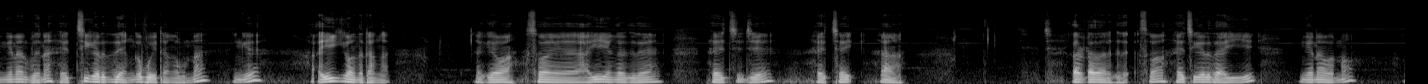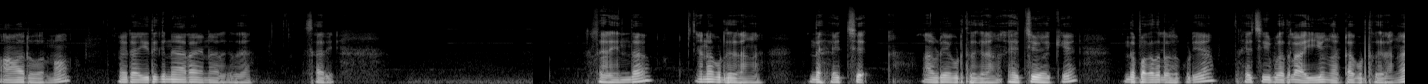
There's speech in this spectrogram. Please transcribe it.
இங்கே என்னென்னு பார்த்தீங்கன்னா ஹெச்சுக்கு அடுத்தது எங்கே போயிட்டாங்க அப்படின்னா இங்கே ஐக்கு வந்துட்டாங்க. ஓகேவா ஸோ ஐ எங்கே இருக்குது? ஹெச்ஜே ஹெச்ஐ ஆ. கரெக்டாக தான் இருக்குது ஸோ ஹெச்சுக்கு ஐ இங்கே என்ன வரணும்? ஆறு வரணும். இதுக்கு நேராக என்ன இருக்குது? சாரி. சரி இந்த என்ன கொடுத்துருக்குறாங்க இந்த ஹெச் அப்படியே கொடுத்துருக்குறாங்க. ஹெச் ஓகே இந்த பக்கத்தில் இருக்கக்கூடிய ஹெச்சுக்கு பக்கத்தில் ஐயும் கரெக்டாக கொடுத்துருக்குறாங்க.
